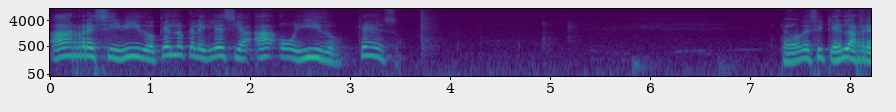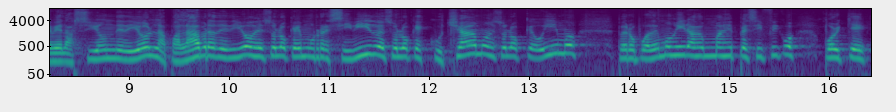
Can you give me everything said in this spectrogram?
ha recibido? ¿Qué es lo que la iglesia ha oído? ¿Qué es eso? Podemos decir que es la revelación de Dios, la palabra de Dios, eso es lo que hemos recibido, eso es lo que escuchamos, eso es lo que oímos, pero podemos ir a más específico porque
